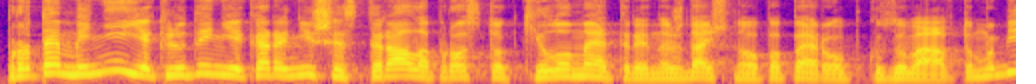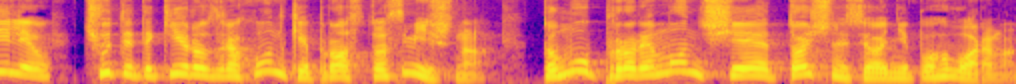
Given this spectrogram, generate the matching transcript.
Проте мені, як людині, яка раніше стирала просто кілометри наждачного паперу об кузова автомобілів, чути такі розрахунки просто смішно. Тому про ремонт ще точно сьогодні поговоримо.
